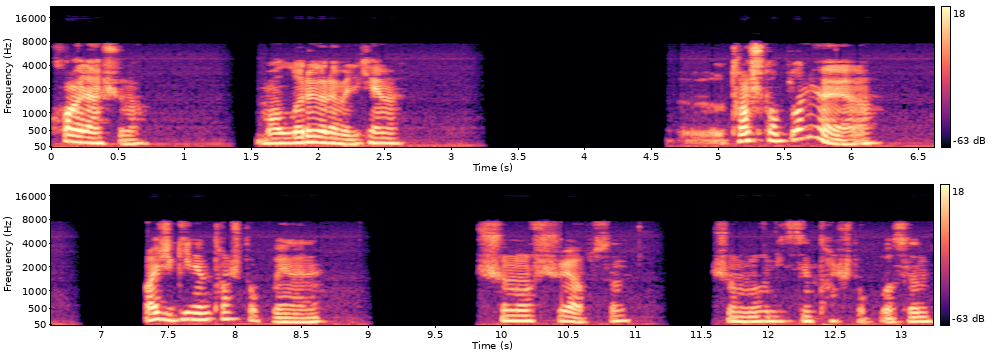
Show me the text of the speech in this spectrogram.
Koy lan şunu. Malları göremedik hemen. Ee, Taş toplanıyor ya. Hacı gidin taş toplayın hani. Şunu şu yapsın. Şunu gitsin taş toplasın.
